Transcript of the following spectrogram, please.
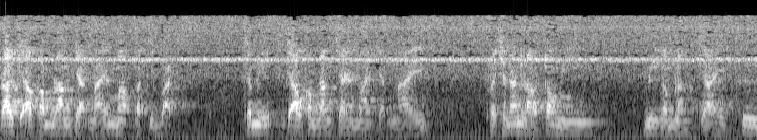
เราจะเอากำลังจากไหนมาปฏิบัติ จะมีจะเอากำลังใจมาจากไหน เพราะฉะนั้นเราต้องมีมีกำลังใจคือ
